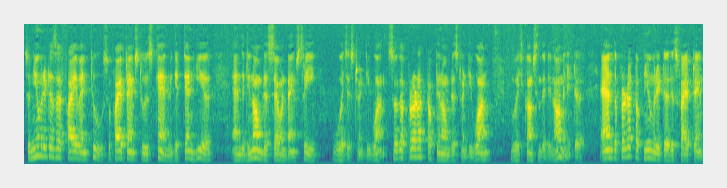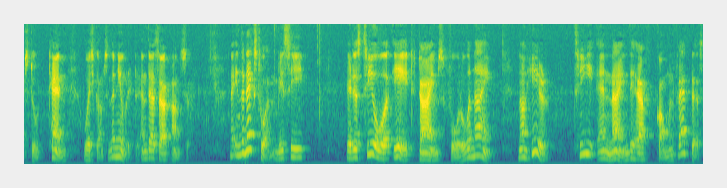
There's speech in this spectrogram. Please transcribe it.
So numerators are 5 and 2. So 5 times 2 is 10. We get 10 here. And the denominator is 7 times 3, which is 21. So the product of denominator is 21, which comes in the denominator. And the product of numerator is 5 times 2, 10, which comes in the numerator. And that's our answer. Now in the next one, we see it is 3 over 8 times 4 over 9. Now here, 3 and 9, they have common factors.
